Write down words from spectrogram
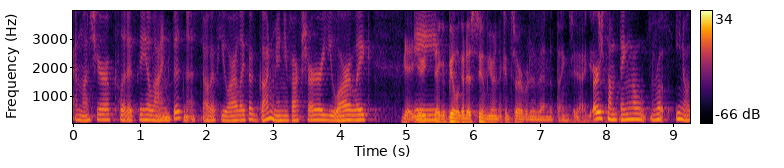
unless you're a politically aligned business. So if you are like a gun manufacturer, you are like Yeah, a- you, they, people are going to assume you're in the conservative end of things. Yeah, I guess. or something, you know,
